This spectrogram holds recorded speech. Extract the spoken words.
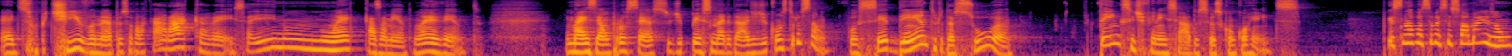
é, disruptivo, né? A pessoa fala: caraca, velho, isso aí não, não é casamento, não é evento. Mas é um processo de personalidade de construção. Você, dentro da sua, tem que se diferenciar dos seus concorrentes. Porque senão você vai ser só mais um.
